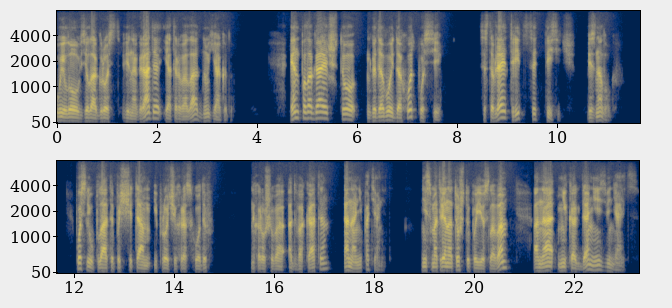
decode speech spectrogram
Уиллоу взяла гроздь винограда и оторвала одну ягоду. Эн полагает, что годовой доход Посси составляет 30 тысяч, без налогов. После уплаты по счетам и прочих расходов на хорошего адвоката она не потянет. Несмотря на то, что, по ее словам, она никогда не извиняется.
